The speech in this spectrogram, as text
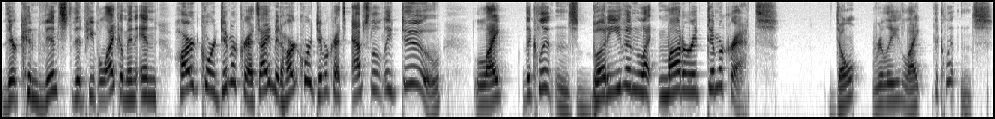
They're convinced that people like them. And, and hardcore Democrats, I admit, hardcore Democrats absolutely do like the Clintons, but even like moderate Democrats don't really like the Clintons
